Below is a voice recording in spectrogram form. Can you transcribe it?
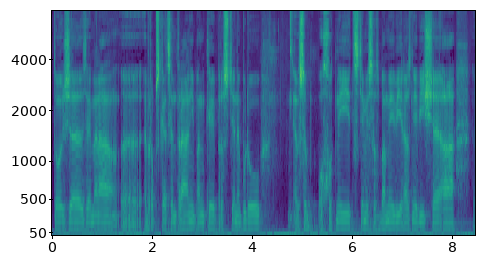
to, že zejména evropské centrální banky prostě nebudou jsem ochotný jít s těmi sazbami výrazně výše a e,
